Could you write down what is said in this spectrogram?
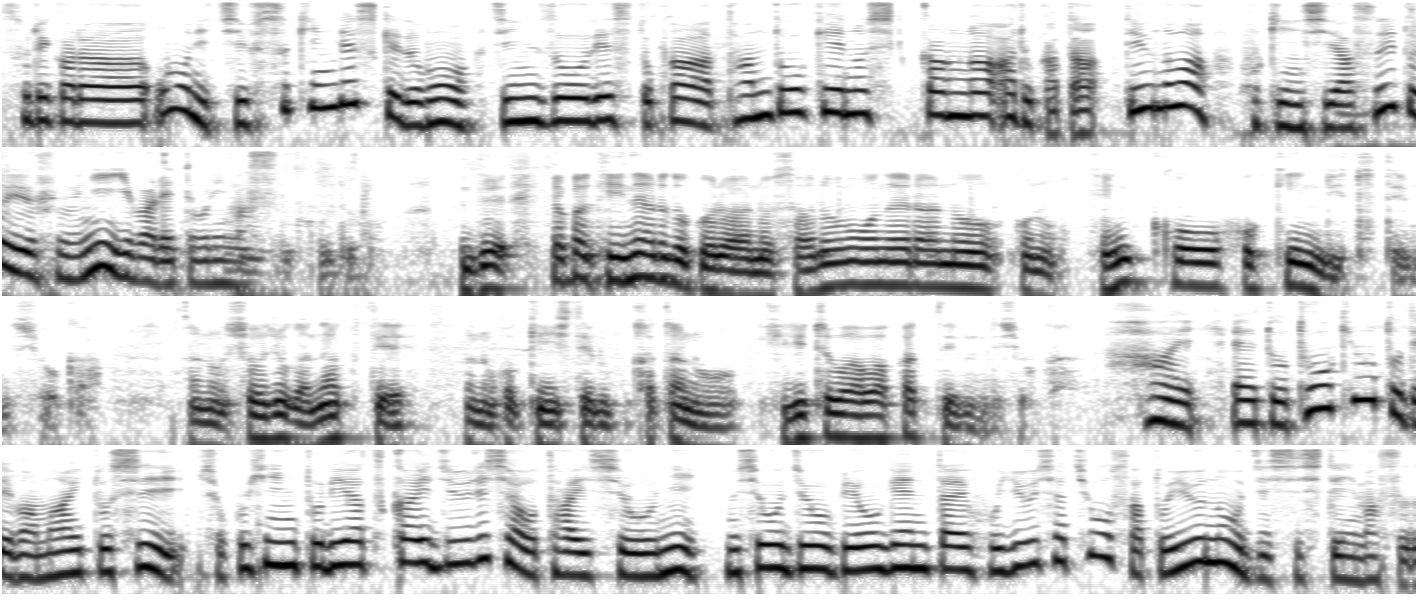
それから主にチフス菌ですけども腎臓ですとか胆道系の疾患がある方っていうのは補菌しやすいというふうに言われております。でやっぱり気になるところはあのサルモネラのこの健康保菌率っていうんでしょうかあの症状がなくてあの保菌してる方の比率は分かっているんでしょうかはい、えーと、東京都では毎年食品取扱い従事者を対象に無症状病原体保有者調査というのを実施しています。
